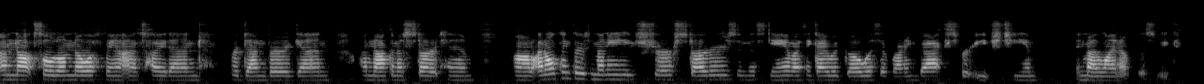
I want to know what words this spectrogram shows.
I'm not sold on Noah Fant at tight end for Denver again. I'm not going to start him. Um, I don't think there's many sure starters in this game. I think I would go with the running backs for each team in my lineup this week.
